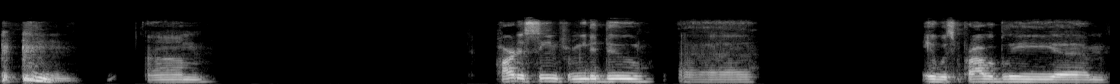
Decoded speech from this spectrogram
um, hardest scene for me to do. Uh, it was probably um,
